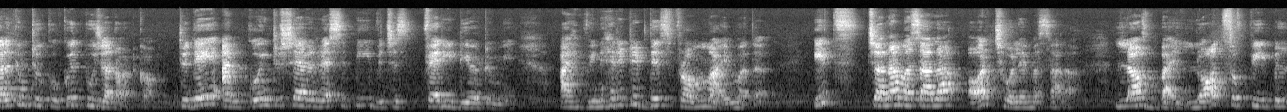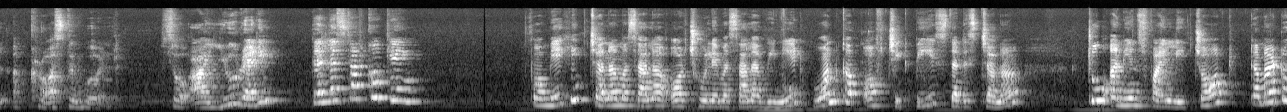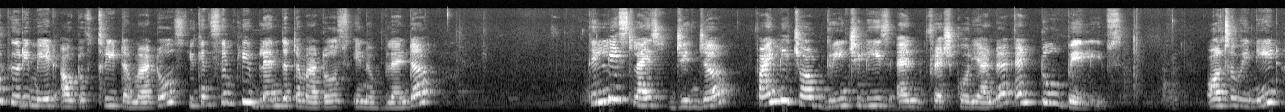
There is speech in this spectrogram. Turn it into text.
welcome to cookwithpooja.com. Today I'm going to share a recipe which is very dear to me. I have inherited this from my mother. It's chana masala or chole masala, loved by lots of people across the world. So are you ready? Then let's start cooking. For making chana masala or chole masala we need 1 cup of chickpeas that is chana, 2 onions finely chopped, tomato puree made out of 3 tomatoes. You can simply blend the tomatoes in a blender. Thinly sliced ginger, finely chopped green chilies and fresh coriander and 2 bay leaves. Also we need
